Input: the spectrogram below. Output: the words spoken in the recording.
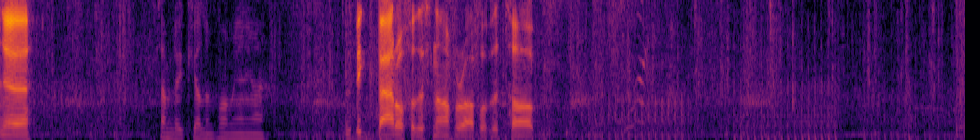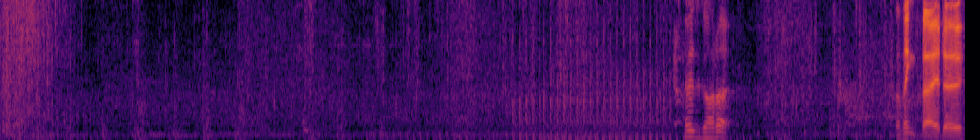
Yeah. Somebody killed him for me anyway. There's a big battle for the sniper rifle at the top. Who's got it? I think they do.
